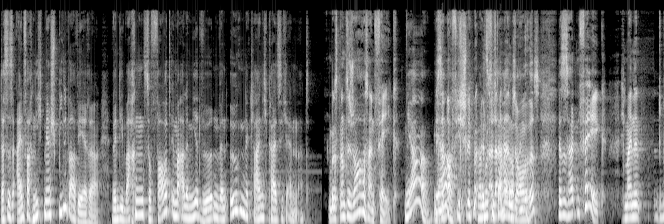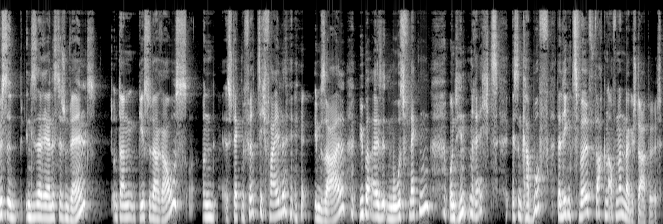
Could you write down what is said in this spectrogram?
dass es einfach nicht mehr spielbar wäre, wenn die Wachen sofort immer alarmiert würden, wenn irgendeine Kleinigkeit sich ändert. Aber das ganze Genre ist ein Fake. Ja, ist ja. ja noch viel schlimmer Man als alle halt anderen auch Genres. Das ist halt ein Fake. Ich meine, du bist in dieser realistischen Welt und dann gehst du da raus und es stecken 40 Pfeile im Saal, überall sind Moosflecken und hinten rechts ist ein Kabuff, da liegen zwölf Wachen aufeinander gestapelt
